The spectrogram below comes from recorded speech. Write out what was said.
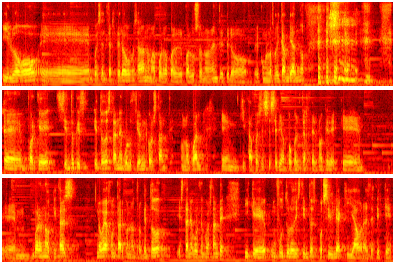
y luego, eh, pues el tercero, pues ahora no me acuerdo cuál, cuál uso normalmente, pero eh, como los voy cambiando, eh, porque siento que, que, todo está en evolución constante, con lo cual quizá pues ese sería un poco el tercero, ¿no? Que, que bueno, no, quizás lo voy a juntar con otro, que todo está en evolución constante y que un futuro distinto es posible aquí y ahora, es decir, que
